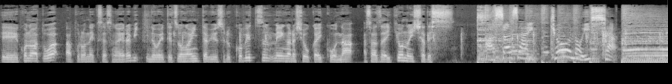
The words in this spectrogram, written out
えー、この後はアプロネクサスが選び、井上哲夫がインタビューする個別銘柄紹介コーナー、朝鮮今日の一社です。朝鮮今日の一社。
